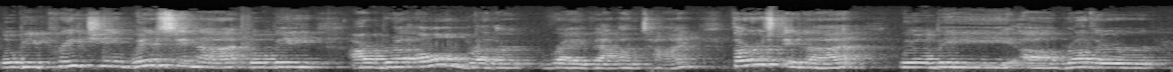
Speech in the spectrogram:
will be preaching. Wednesday night will be our bro own Brother Ray Valentine. Thursday night will be uh, Brother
